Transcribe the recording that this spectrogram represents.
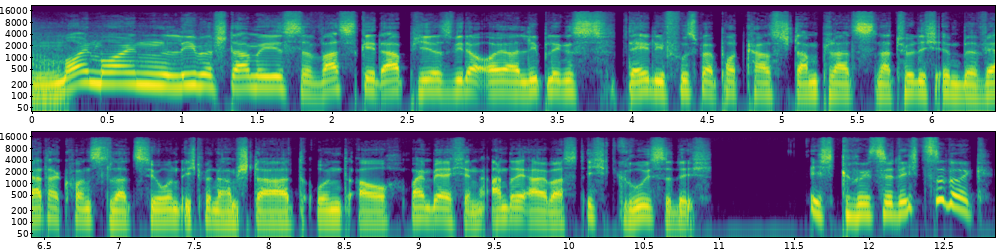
Moin, moin, liebe Stammis, was geht ab? Hier ist wieder euer Lieblings-Daily-Fußball-Podcast Stammplatz, natürlich in bewährter Konstellation. Ich bin am Start und auch mein Bärchen, André Alberst. Ich grüße dich. Ich grüße dich zurück.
